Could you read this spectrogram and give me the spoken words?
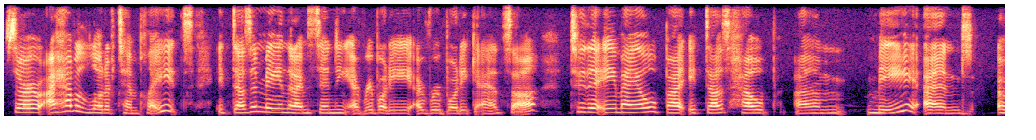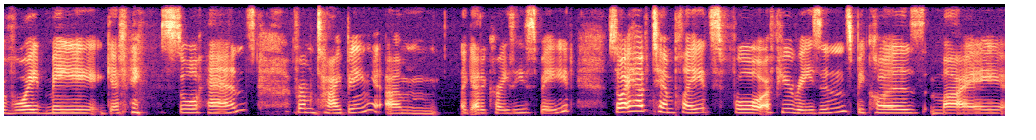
So I have a lot of templates. It doesn't mean that I'm sending everybody a robotic answer to their email, but it does help um, me and avoid me getting sore hands from typing um, like at a crazy speed. So I have templates for a few reasons because my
